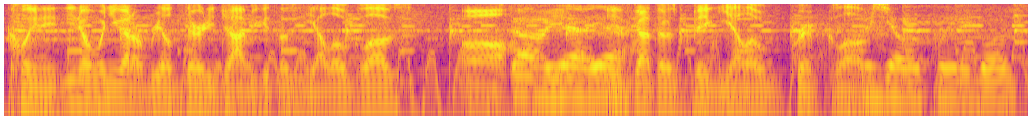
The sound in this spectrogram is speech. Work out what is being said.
cleaning. You know, when you got a real dirty job, you get those yellow gloves. Oh, Oh yeah, yeah. he's got those big yellow grip gloves. big yellow cleaning gloves.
